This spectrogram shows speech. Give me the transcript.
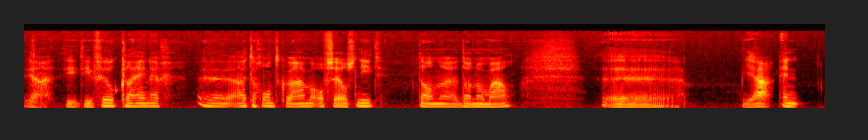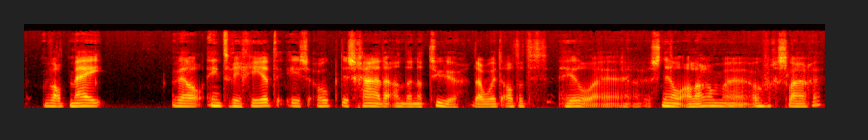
ja, die, die veel kleiner uit de grond kwamen, of zelfs niet dan, dan normaal. Uh, ja, en wat mij wel intrigeert is ook de schade aan de natuur. Daar wordt altijd heel uh, snel alarm uh, over geslagen.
